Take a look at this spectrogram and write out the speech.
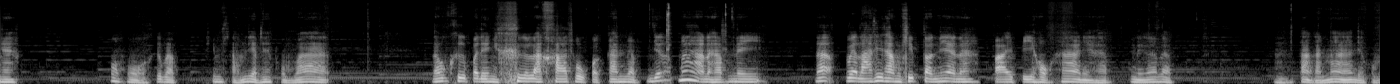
ไงโอ้โห คือแบบพิมพ์สามเหลี่ยมเนี่ยผมว่า แล้วคือประเด็นคือราคาถูกกว่ากันแบบเยอะมากนะครับ ใน ณเวลาที่ทำคลิปตอนเนี้นะปลายปี65เนี่ยครับ เนื้อแบบต่างกันมากนะเดี๋ยวผม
